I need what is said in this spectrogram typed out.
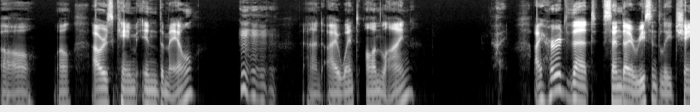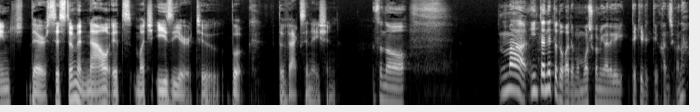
Oh, well, ours came in the mail. And I went online. はい。 I heard that Sendai recently changed their system and now it's much easier to book the vaccination. その、まあ、インターネットとかでも申し込みがでできるっていう感じかな。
